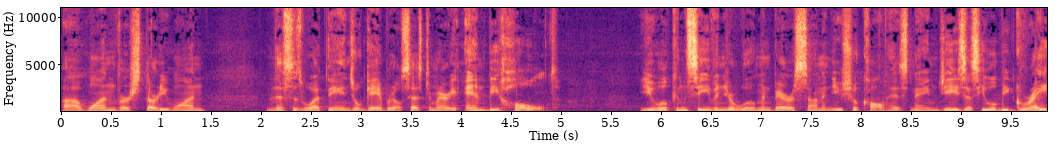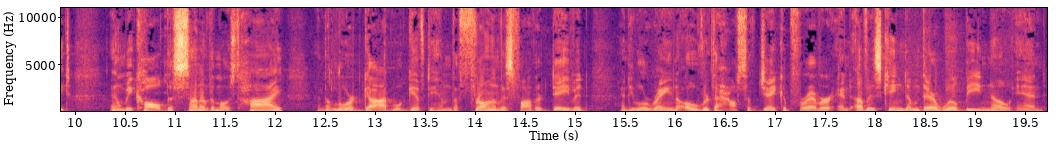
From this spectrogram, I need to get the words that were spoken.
uh, one, verse thirty-one, this is what the angel Gabriel says to Mary: "And behold, you will conceive in your womb and bear a son, and you shall call his name Jesus. He will be great and will be called the Son of the Most High. And the Lord God will give to him the throne of his father David, and he will reign over the house of Jacob forever. And of his kingdom there will be no end."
